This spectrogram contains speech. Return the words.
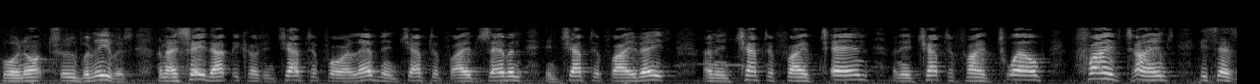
who are not true believers. And I say that because in chapter 4:11, in chapter 5:7, in chapter 5:8, and in chapter 5:10, and in chapter 5:12, five times he says,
